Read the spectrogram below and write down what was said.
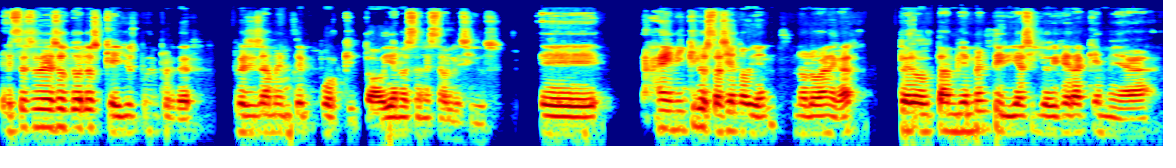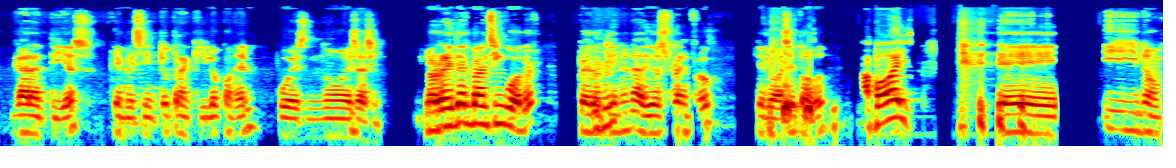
este es de esos duelos que ellos pueden perder precisamente porque todavía no están establecidos. Eh, Heineke lo está haciendo bien, no lo voy a negar, pero también mentiría si yo dijera que me da garantías, que me siento tranquilo con él, pues no es así. Los Raiders van sin Waller, pero Ujú. tienen a Dios Renfro, que lo hace todo. ¡Apoy! Eh, y no,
